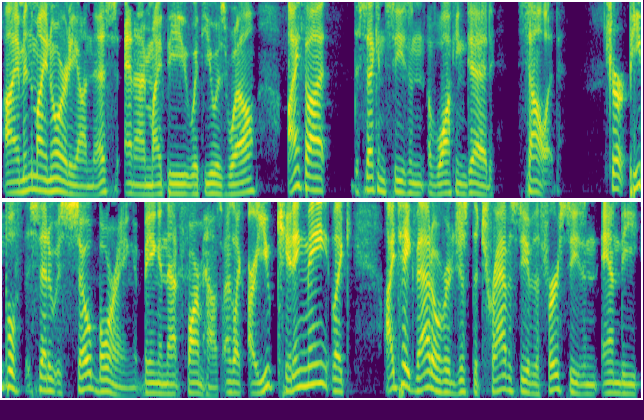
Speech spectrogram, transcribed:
I'm in the minority on this, and I might be with you as well. I thought the second season of Walking Dead solid. Sure. People th- said it was so boring being in that farmhouse. I was like, "Are you kidding me?" Like, I take that over just the travesty of the first season and the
